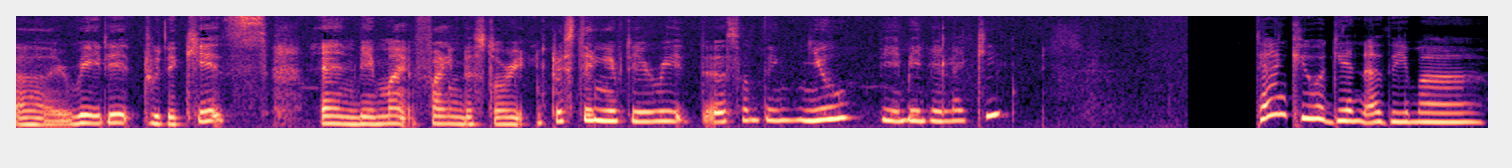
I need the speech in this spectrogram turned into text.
uh, read it to the kids and they might find the story interesting if they read uh, something new. Maybe they like it. Thank you again, Azimah.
